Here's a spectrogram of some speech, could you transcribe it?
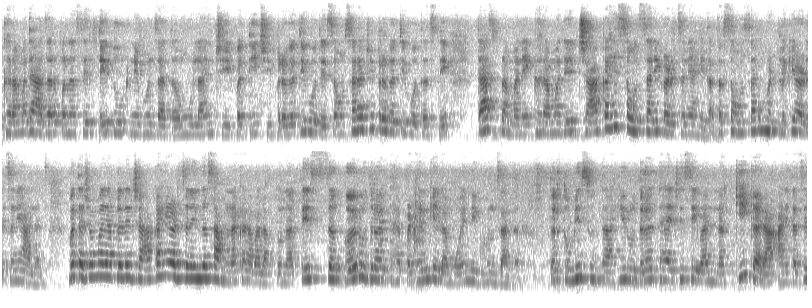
घरामध्ये आजारपण असेल ते दूर निघून जातं. मुलांची पतीची प्रगती होते संसाराची प्रगती होत असते. त्याचप्रमाणे घरामध्ये ज्या काही संसारिक अडचणी आहेत आता संसार म्हटलं की अडचणी आल्याच. मग त्याच्यामध्ये आपल्याला ज्या काही अडचणींचा सामना करावा लागतो ना ते सगळं रुद्राध्याय पठण पठन केल्यामुळे निघून जातं. तर तुम्ही सुद्धा ही रुद्राध्यायाची सेवा नक्की करा आणि त्याचे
